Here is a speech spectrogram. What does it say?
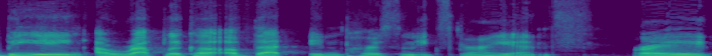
being a replica of that in person experience, right?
